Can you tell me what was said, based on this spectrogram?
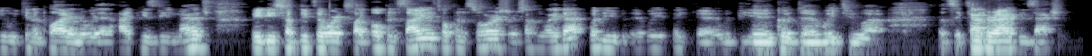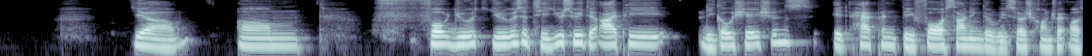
we can apply in the way that IP is being managed? Maybe something towards like open science, open source, or something like that. What do you what do you think uh, would be a good uh, way to uh, let's say counteract these actions? Yeah, um, for university, usually the IP negotiations it happened before signing the research contract or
